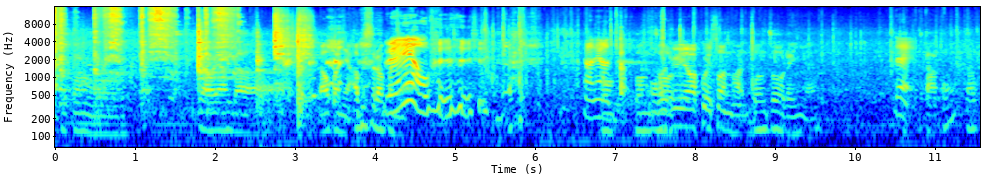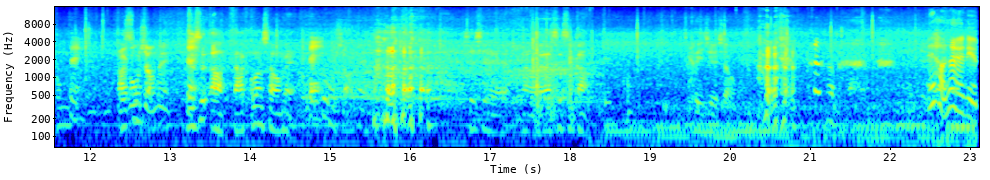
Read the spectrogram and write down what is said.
这个漂亮的老板娘啊，不是老板娘。没有，不是。漂亮的，工 作我回去要跪算盘。工作人员，对打工打工。对打工小妹。不是啊，打工小妹。对。小妹。谢谢，那我要试试看。可以介绍吗？哎，好像有点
